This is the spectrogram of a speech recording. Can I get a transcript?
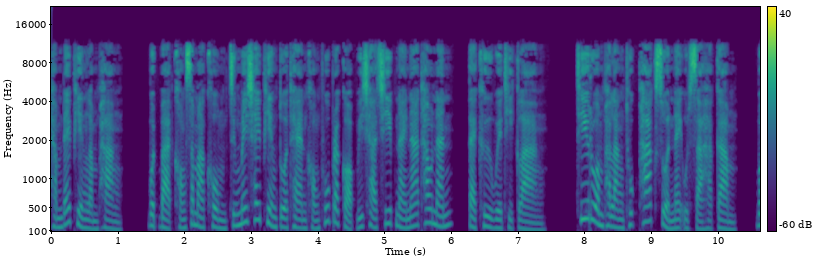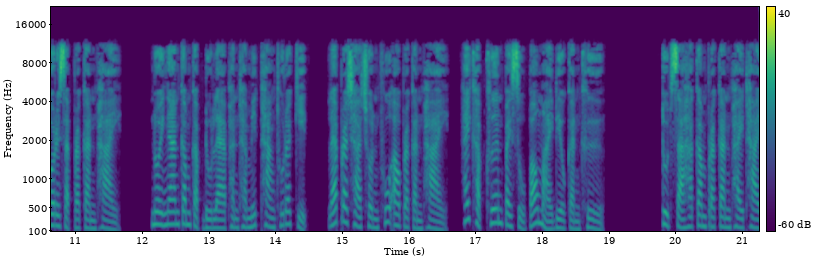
ทำได้เพียงลำพัง บทบาทของสมาคมจึงไม่ใช่เพียงตัวแทนของผู้ประกอบวิชาชีพนายหน้าเท่านั้น แต่คือเวทีกลาง ที่รวมพลังทุกภาคส่วนในอุตสาหกรรม บริษัทประกันภัย หน่วยงานกำกับดูแลพันธมิตรทางธุรกิจ และประชาชนผู้เอาประกันภัย ให้ขับเคลื่อนไปสู่เป้าหมายเดียวกันคืออุตสาหกรรมประกันภัยไทย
